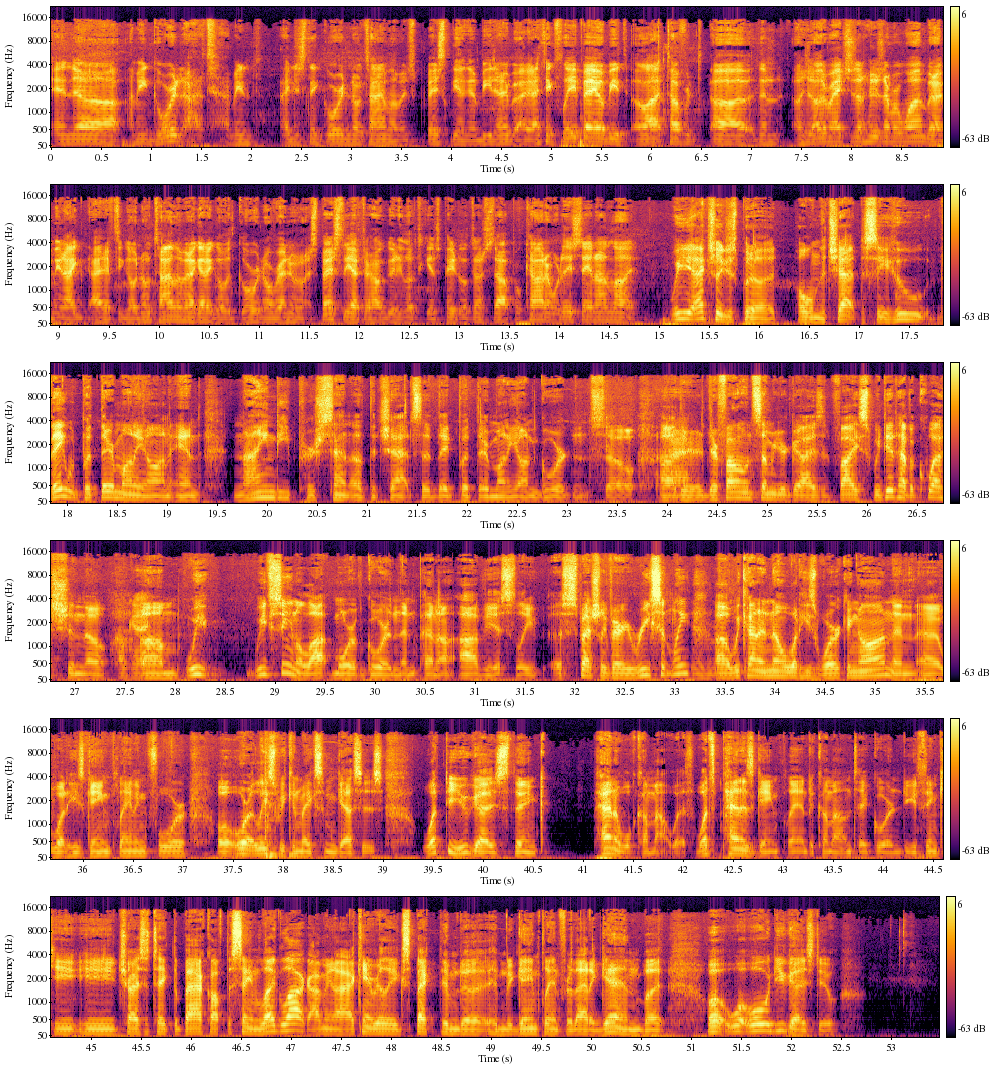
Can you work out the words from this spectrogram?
And uh, I mean, Gordon. I mean, I just think Gordon, no time limit, limits, basically going to beat anybody. I think Felipe will be a lot tougher uh, than his other matches on who's number one. But I mean, I, I'd have to go no time limit. I got to go with Gordon over anyone, especially after how good he looked against Pedro. Don't stop. O'Connor, what are they saying online? We actually just put a poll in the chat to see who they would put their money on, and 90% of the chat said they'd put their money on Gordon. So uh, Alright. they're they're following some of your guys' advice. We did have a question though. Okay. Um, we we've seen a lot more of Gordon than Pena, obviously, especially very recently. Uh, we kind of know what he's working on and uh, what he's game planning for, or, or at least we can make some guesses. What do you guys think? Pena will come out with? What's Pena's game plan to come out and take Gordon? Do you think he, he tries to take the back off the same leg lock? I mean, I can't really expect him to him to game plan for that again. But what what, what would you guys do?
